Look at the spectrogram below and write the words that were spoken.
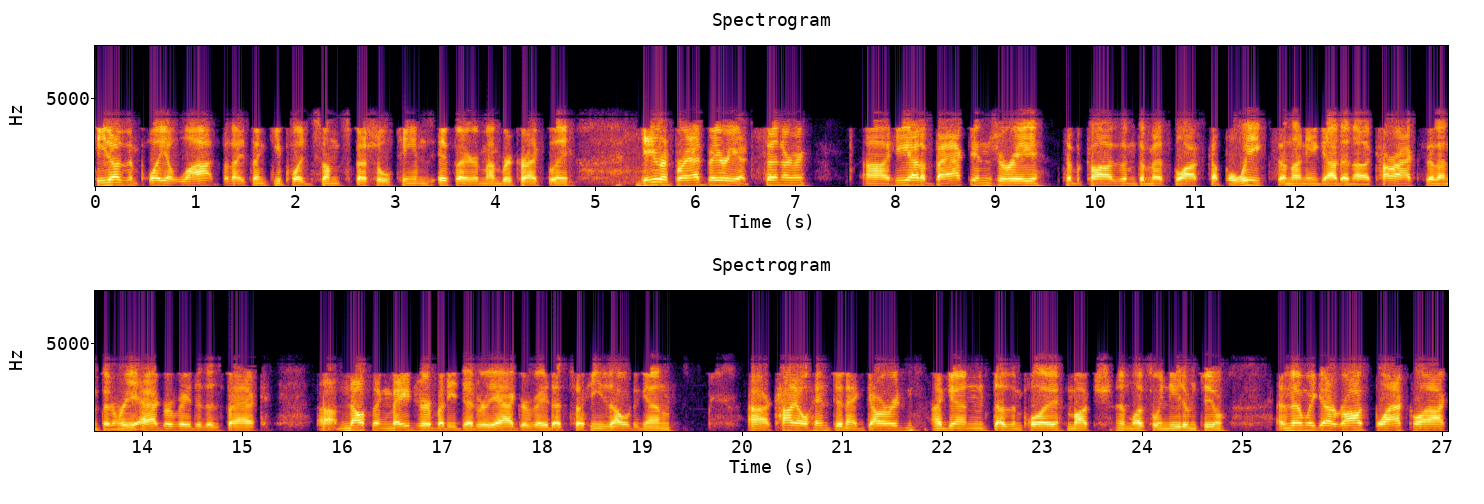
He doesn't play a lot, but I think he played some special teams, if I remember correctly. Garrett Bradbury at center. Uh, he had a back injury to cause him to miss the last couple weeks, and then he got in a car accident and re-aggravated his back. Uh, nothing major, but he did re-aggravate it, so he's out again. Uh, Kyle Hinton at guard again doesn't play much unless we need him to, and then we got Ross Blacklock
